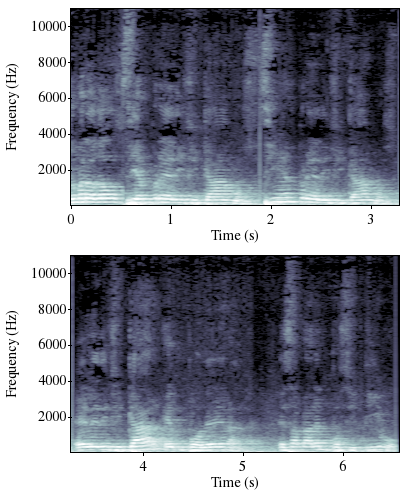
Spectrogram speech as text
número dos, siempre edificamos. Siempre edificamos. El edificar empodera. Es hablar en positivo.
